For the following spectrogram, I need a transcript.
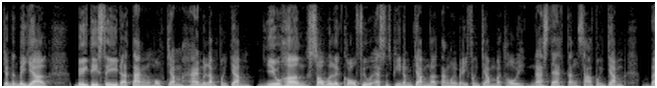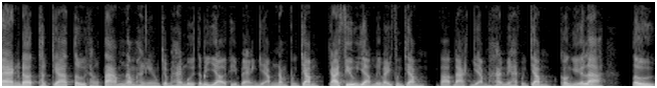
cho đến bây giờ BTC đã tăng 125%, nhiều hơn so với lại cổ phiếu S&P 500 là tăng 17% mà thôi, Nasdaq tăng 6%. Vàng đó thật ra từ tháng 8 năm 2020 tới bây giờ thì vàng giảm 5%, trái phiếu giảm 17% và bạc giảm 22%, có nghĩa là từ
